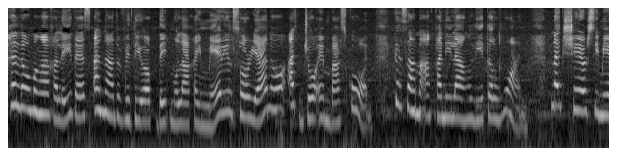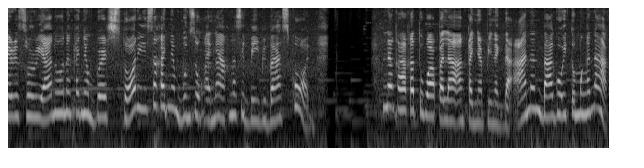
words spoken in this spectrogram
Hello mga ka-latest! Another video update mula kay Meryl Soriano at Joe M. Bascon kasama ang kanilang little one. Nag-share si Meryl Soriano ng kanyang birth story sa kanyang bunsong anak na si Baby Bascon. Nakakatuwa pala ang kanyang pinagdaanan bago ito manganak.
